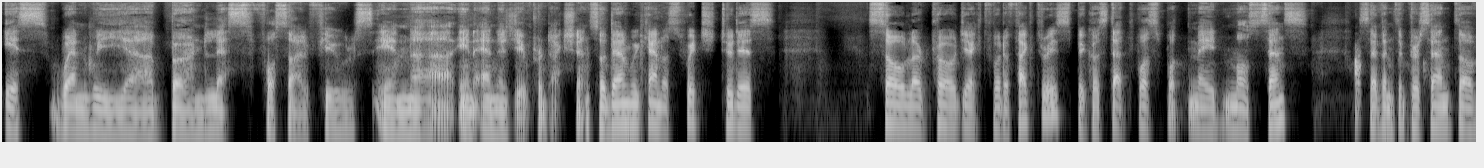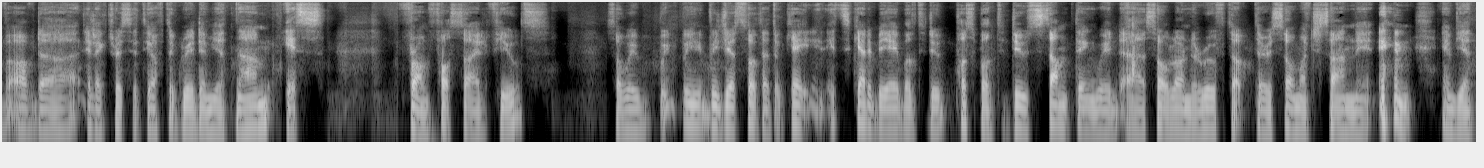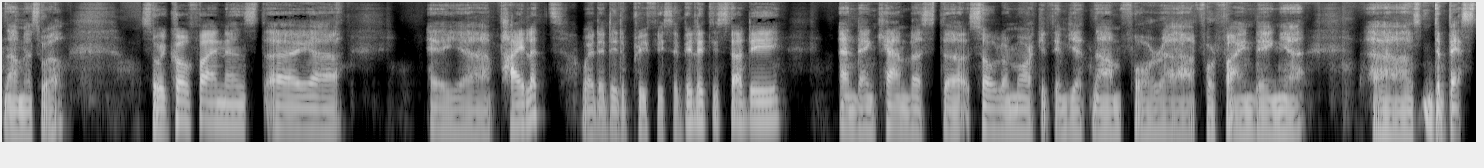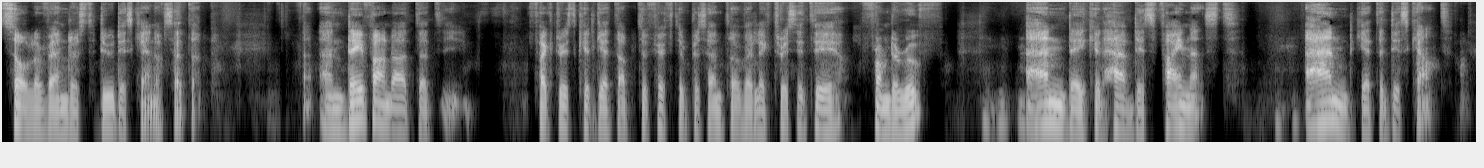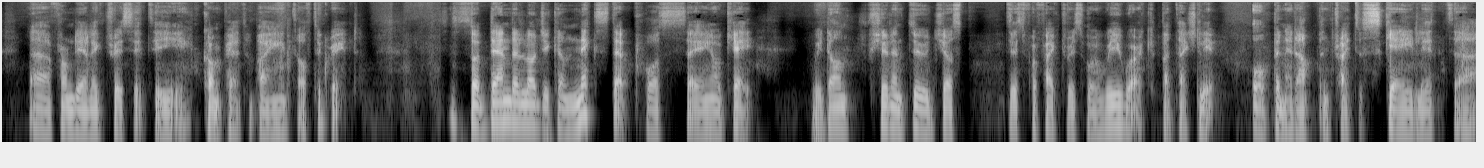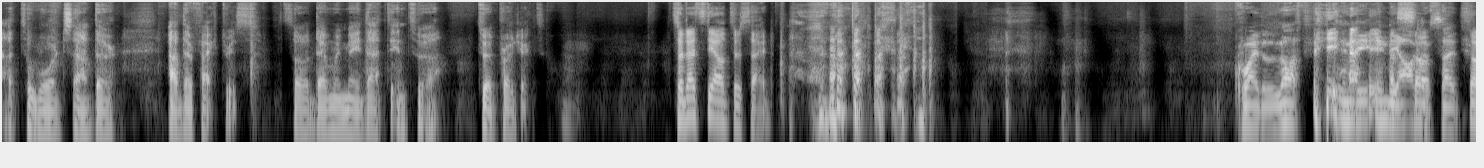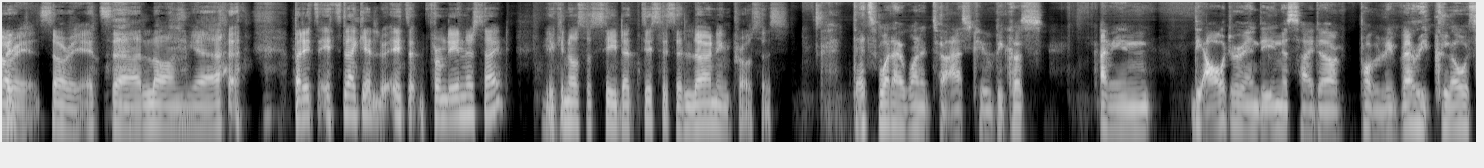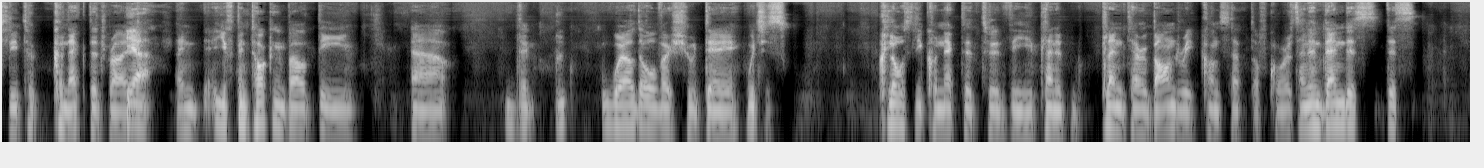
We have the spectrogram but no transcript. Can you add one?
is when we uh, burn less fossil fuels in uh, in energy production. So then we kind of switch to this solar project for the factories because that was what made most sense. 70% of, of the electricity of the grid in Vietnam is from fossil fuels. So we, we, we just thought that okay, it's got to be able to do possible to do something with uh, solar on the rooftop. There is so much sun in, in, in Vietnam as well. So we co-financed a uh, a uh, pilot where they did a pre-feasibility study and then canvassed the solar market in Vietnam for uh, for finding uh, uh, the best solar vendors to do this kind of setup. And they found out that factories could get up to 50% of electricity from the roof mm-hmm. and they could have this financed and get a discount uh, from the electricity compared to buying it off the grid. So then the logical next step was saying, okay, we don't shouldn't do just this for factories where we work, but actually open it up and try to scale it uh, towards other other factories. So then we made that into a to a project. So that's the outer side. Quite a lot in the in the yeah, outer side. Sorry, but, sorry, it's a long, yeah, but it's it's like a, it's from the inner side. You can also see that this is a learning process. That's what I wanted to ask you because, I mean, the outer and the inner side are probably very closely to connected, right? Yeah. And you've been talking about the uh, the World Overshoot Day, which is closely connected to the planet planetary boundary concept, of course. And then then this this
